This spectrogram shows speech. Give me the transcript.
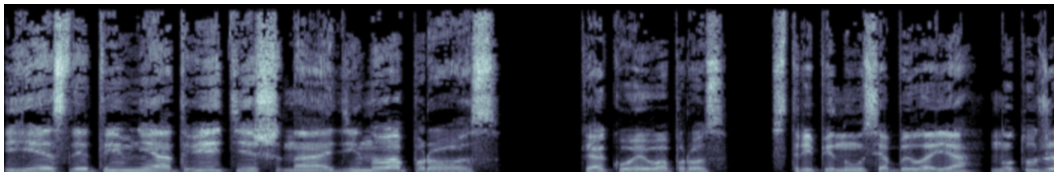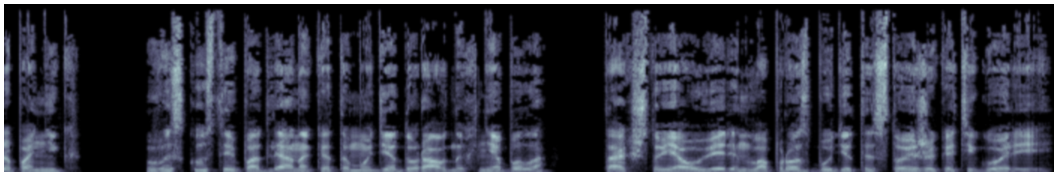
если ты мне ответишь на один вопрос». «Какой вопрос?» Встрепенулся было я, но тут же паник. В искусстве подлянок этому деду равных не было, так что я уверен, вопрос будет из той же категории.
